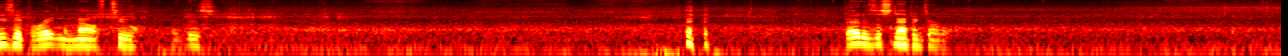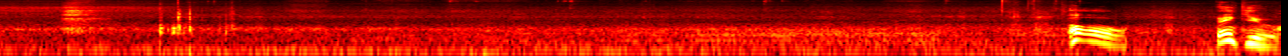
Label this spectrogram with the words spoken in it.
He's hooked right in the mouth too, like this. that is a snapping turtle. Oh, thank you.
